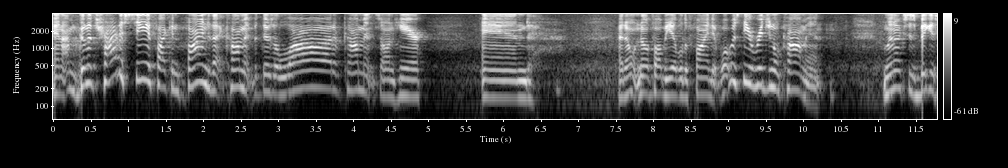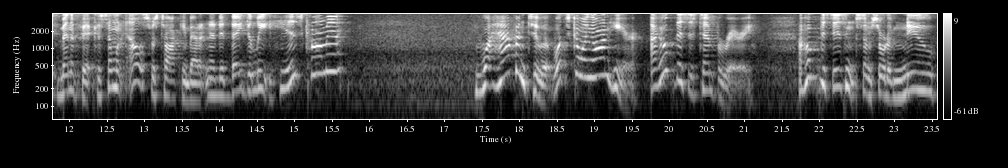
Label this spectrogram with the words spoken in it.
And I'm gonna try to see if I can find that comment, but there's a lot of comments on here, and I don't know if I'll be able to find it. What was the original comment? Linux's biggest benefit, because someone else was talking about it. Now, did they delete his comment? What happened to it? What's going on here? I hope this is temporary. I hope this isn't some sort of new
